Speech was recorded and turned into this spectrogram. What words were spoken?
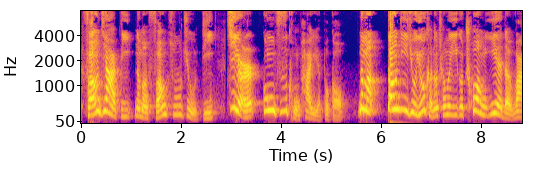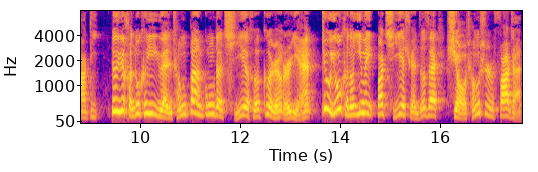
房价低，那么房租就低，继而工资恐怕也不高，那么当地就有可能成为一个创业的洼地。对于很多可以远程办公的企业和个人而言，就有可能因为把企业选择在小城市发展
